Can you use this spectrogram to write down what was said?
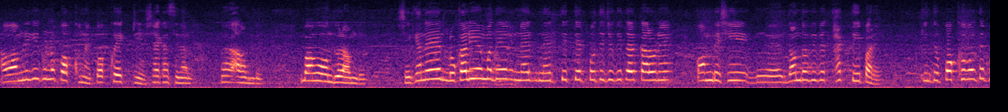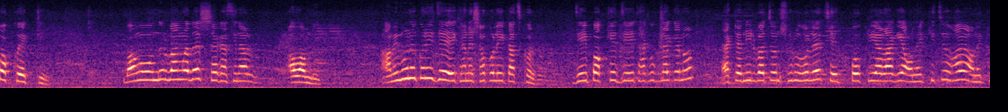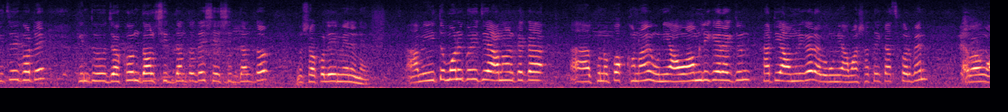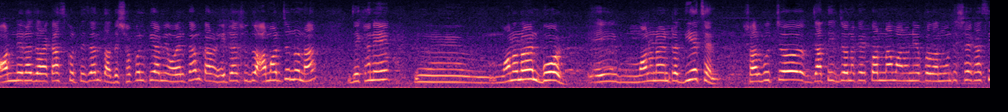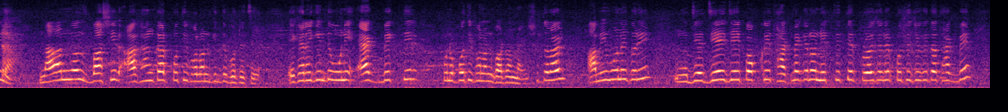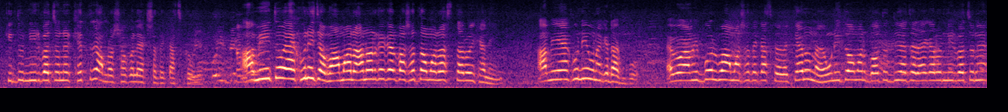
আওয়ামী লীগের কোনো পক্ষ নাই পক্ষ একটি শেখ হাসিনার আহ, আওয়ামী লীগ বঙ্গবন্ধুর আওয়ামী লীগ। সেখানে লোকালি আমাদের নেতৃত্বের প্রতিযোগিতার কারণে কম বেশি উম, দ্বন্দ্ব বিভেদ থাকতেই পারে। কিন্তু পক্ষ বলতে পক্ষ একটি। বঙ্গবন্ধুর বাংলাদেশ শেখ হাসিনার আওয়ামী লীগ। আমি মনে করি যে এখানে সকলেই কাজ করবে। যেই পক্ষে যেই থাকুক না কেন একটা নির্বাচন শুরু হলে সেই প্রক্রিয়ার আগে অনেক কিছু হয় অনেক কিছুই ঘটে। কিন্তু যখন দল সিদ্ধান্ত দেয়, সেই সিদ্ধান্ত সকলেই মেনে নেয়। আমি তো মনে করি যে আনোয়ার কাকা কোনো পক্ষ নয়। উনি আওয়ামী লীগের একজন খাঁটি আওয়ামী লীগের এবং উনি আমার সাথেই কাজ করবেন এবং অন্যেরা যারা কাজ করতে চান, তাদের সকলকে আমি ওয়েলকাম। কারণ এটা শুধু আমার জন্য না, যেখানে মনোনয়ন বোর্ড এই মনোনয়নটা দিয়েছেন, সর্বোচ্চ জাতির জনকের কন্যা মাননীয় প্রধানমন্ত্রী শেখ হাসিনা। নারায়ণগঞ্জবাসীর আকাঙ্ক্ষার প্রতিফলন কিন্তু ঘটেছে। এখানে কিন্তু উনি এক ব্যক্তির কোনো প্রতিফলন ঘটান নাই। সুতরাং আমি মনে করি যে যে, যেই পক্ষে থাক না কেন নেতৃত্বের প্রয়োজনে প্রতিযোগিতা থাকবে, কিন্তু নির্বাচনের ক্ষেত্রে আমরা সকলে একসাথে কাজ করব। আমি তো এখনই যাব। আমার আনোয়ার কাকার বাসা তো আমার রাস্তার ওইখানেই। আমি এখনই ওনাকে ডাকবো এবং আমি বলব আমার সাথে কাজ করবে। কেন নয়, উনি তো আমার গত দুই হাজার নির্বাচনে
